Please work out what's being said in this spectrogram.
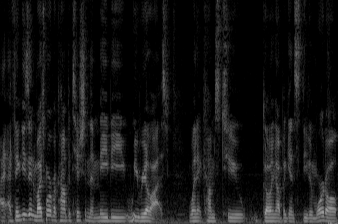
I, I think he's in much more of a competition than maybe we realize when it comes to going up against Stephen Wirtel.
